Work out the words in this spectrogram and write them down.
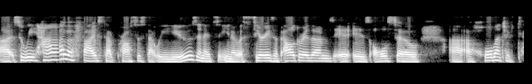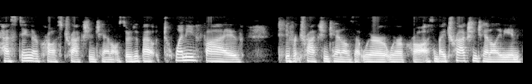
Uh, so we have a five-step process that we use, and it's you know a series of algorithms. It is also uh, a whole bunch of testing across traction channels. There's about 25 different traction channels that we're we're across, and by traction channel I mean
